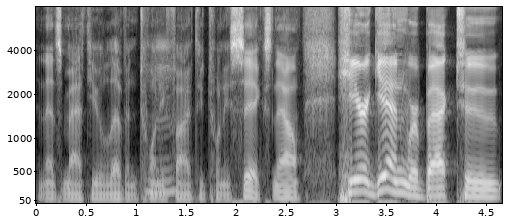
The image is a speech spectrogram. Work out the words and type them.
And that's Matthew 11, mm-hmm. 25 through 26. Now, here again, we're back to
